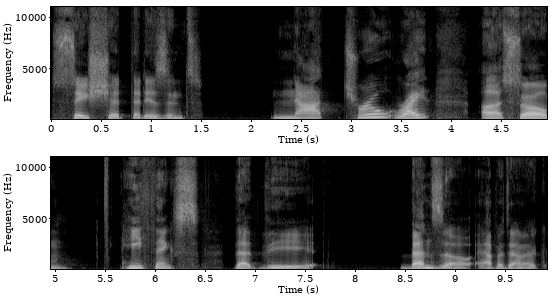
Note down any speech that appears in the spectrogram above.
say shit that isn't not true, right? Uh, so he thinks that the benzo epidemic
